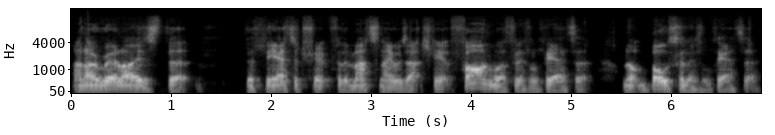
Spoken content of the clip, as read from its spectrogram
And I realised that the theatre trip for the matinee was actually at Farnworth Little Theatre, not Bolton Little Theatre.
